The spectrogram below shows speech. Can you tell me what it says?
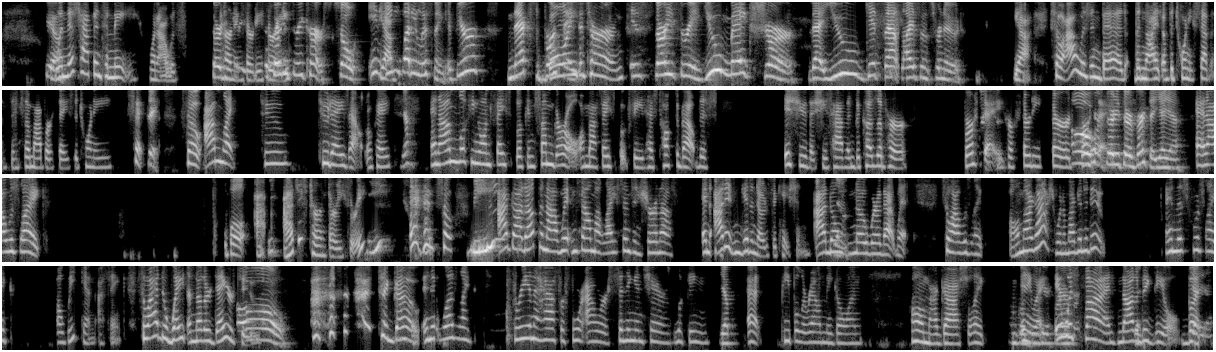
yeah When this happened to me when I was 33. turning The 33, 33 curse so in, Yeah. anybody listening if your next birthday going to turn, is 33 you make sure that you get that license renewed yeah. So I was in bed the night of the 27th, and so my birthday's the 26th. Six. So I'm like two two days out, okay? Yeah. And I'm looking on Facebook, and some girl on my Facebook feed has talked about this issue that she's having because of her birthday, her 33rd oh birthday. her 33rd birthday yeah yeah and I was like, well, I, I just turned 33. me and so me I got up and I went and found my license, and sure enough, and I didn't get a notification. I don't know where that went. So I was like, oh my gosh, what am I going to do? And this was like a weekend, I think. So I had to wait another day or two oh to go. And it was like three and a half or four hours sitting in chairs looking yep at people around me going, oh my gosh, like, anyway, it was fine, not Yeah. a big deal. But yeah, yeah.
